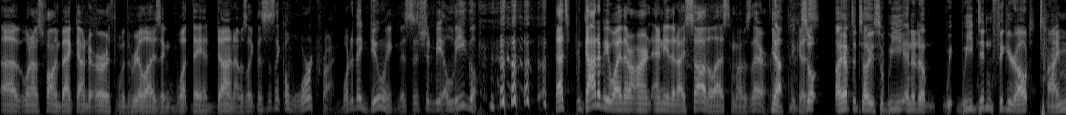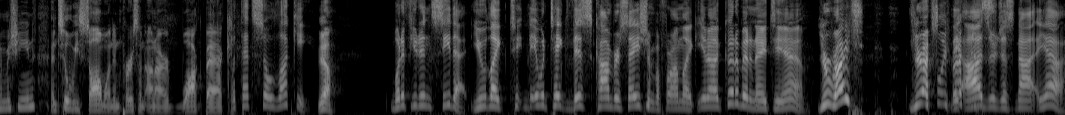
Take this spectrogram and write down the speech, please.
uh, when I was falling back down to earth with realizing what they had done, I was like, this is like a war crime. What are they doing? This is, should be illegal. That's got to be why there aren't any that I saw the last time I was there. Yeah. because so I have to tell you, so we ended up we, we didn't figure out time machine until we saw one in person on our walk back. but that's so lucky. yeah. What if you didn't see that? You like t- it would take this conversation before I'm like, you know, it could have been an ATM. You're right. You're actually The odds are just not. Yeah,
